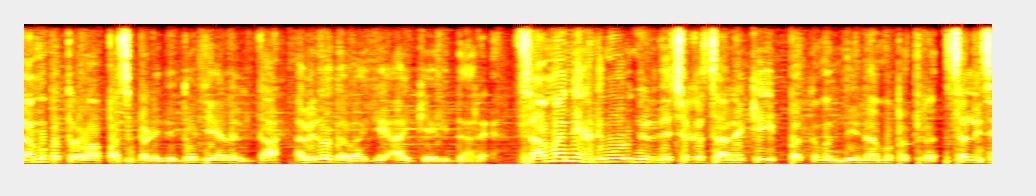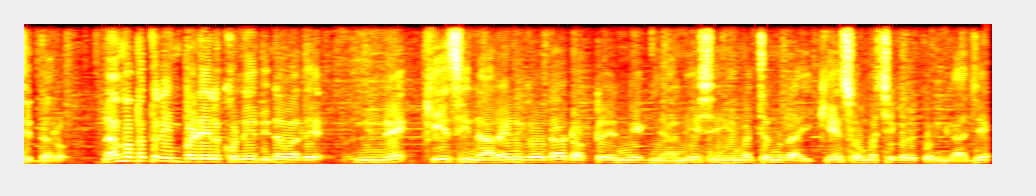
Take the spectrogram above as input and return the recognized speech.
ನಾಮಪತ್ರ ವಾಪಸ್ ಪಡೆದಿದ್ದು ಜಯಲಲಿತಾ ಅವಿರೋಧವಾಗಿ ಆಯ್ಕೆಯಾಗಿದ್ದಾರೆ. ಸಾಮಾನ್ಯ ಹದಿಮೂರು ನಿರ್ದೇಶಕ ಸ್ಥಾನಕ್ಕೆ ಇಪ್ಪತ್ತು ಮಂದಿ ನಾಮಪತ್ರ ಸಲ್ಲಿಸಿದ್ದರು. ನಾಮಪತ್ರ ಹಿಂಪಡೆಯಲು ಕೊನೆಯ ದಿನವಾದ ನಿನ್ನೆ K C Narayanagowda, doctor N A Jnanesh, Hemachandra I K, Somashekhara Koyingaje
